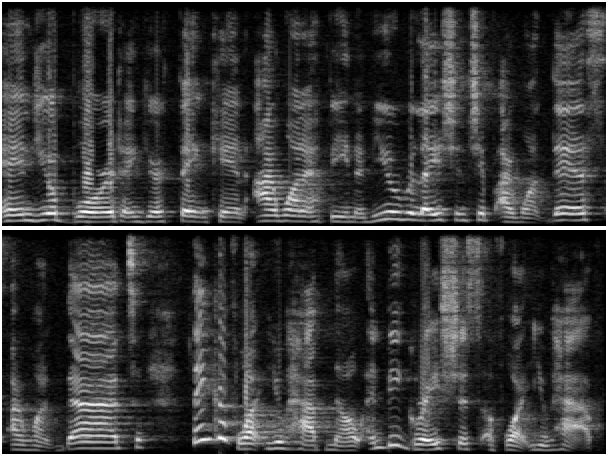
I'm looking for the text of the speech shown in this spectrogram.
and you're bored and you're thinking, I want to be in a new relationship. I want this. I want that. Think of what you have now and be gracious of what you have.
